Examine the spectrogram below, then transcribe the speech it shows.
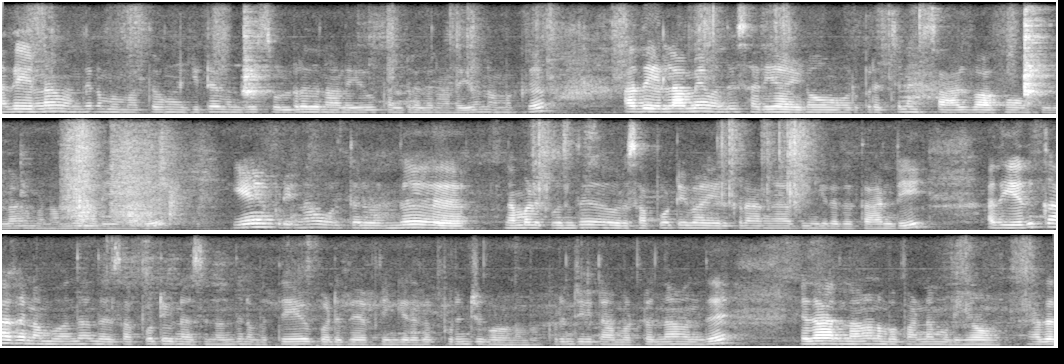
அதையெல்லாம் வந்து நம்ம மற்றவங்கக்கிட்ட வந்து சொல்கிறதுனாலையோ பண்ணுறதுனாலையோ நமக்கு அது எல்லாமே வந்து சரியாயிடும். ஒரு பிரச்சனை சால்வ் ஆகும் அப்படின்லாம் நம்ம நம்ப முடியாது. ஏன் அப்படின்னா ஒருத்தர் வந்து நம்மளுக்கு வந்து ஒரு சப்போர்ட்டிவாக இருக்கிறாங்க அப்படிங்கிறத தாண்டி அது எதுக்காக நம்ம வந்து அந்த சப்போர்ட்டிவ்னஸ் வந்து நம்ம தேவைப்படுது அப்படிங்கிறத புரிஞ்சுக்கணும். நம்ம புரிஞ்சுக்கிட்டால் மட்டும்தான் வந்து எதாக இருந்தாலும் நம்ம பண்ண முடியும். அதை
